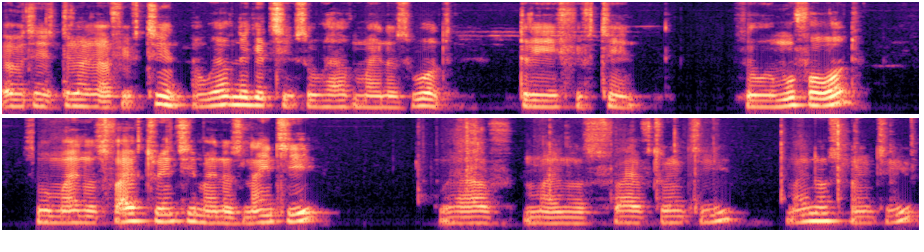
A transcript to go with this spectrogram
everything is 315 and we have negative. So we have minus what? 315 so we move forward so minus 520 minus 90 we have minus 520 minus 90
